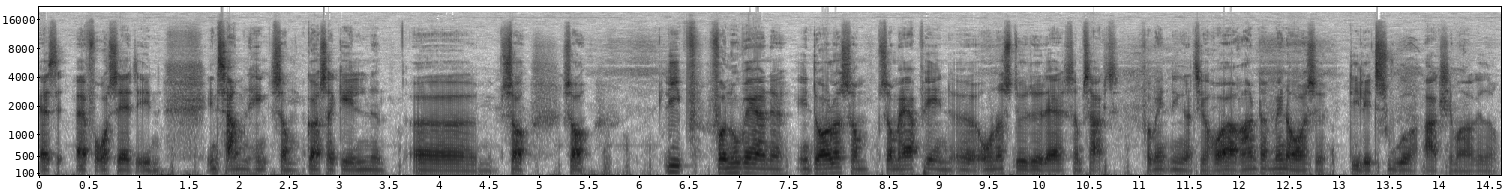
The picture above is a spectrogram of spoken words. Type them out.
er, er fortsat en, en sammenhæng, som gør sig gældende. Øh, så, så lige for nuværende en dollar, som, som er pænt øh, understøttet af, som sagt, forventninger til højere renter, men også de lidt sure aktiemarkeder.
